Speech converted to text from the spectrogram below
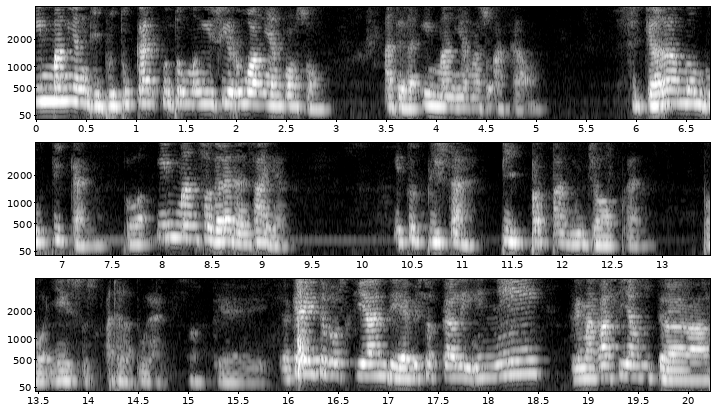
iman yang dibutuhkan untuk mengisi ruang yang kosong adalah iman yang masuk akal. Sejarah membuktikan bahwa iman saudara dan saya itu bisa dipertanggungjawabkan bahwa Yesus adalah Tuhan. Oke, oke cukup sekian di episode kali ini. Terima kasih yang sudah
